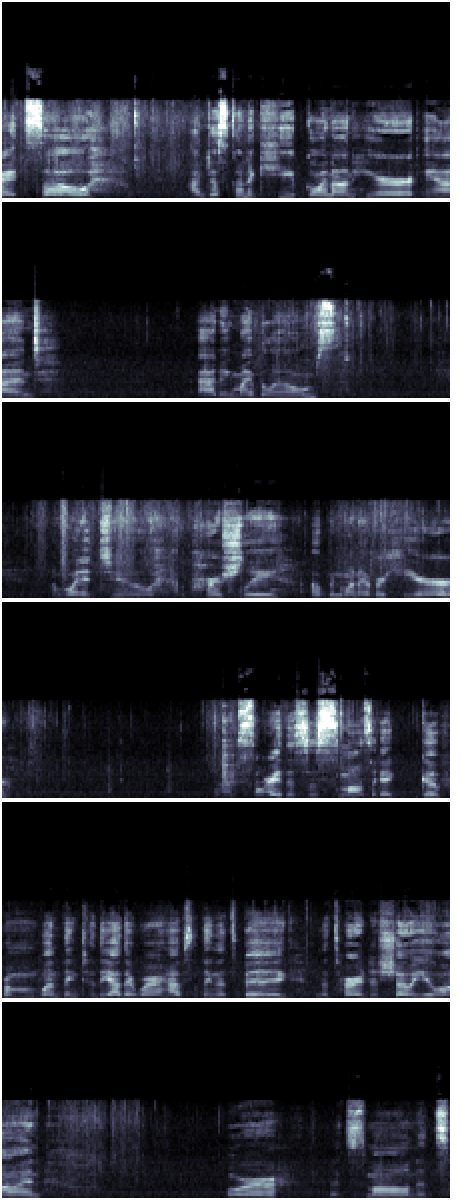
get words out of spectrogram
Alright, so I'm just going to keep going on here and adding my blooms. I'm going to do a partially open one over here. I'm sorry this is small. It's like I go from one thing to the other where I have something that's big, that's hard to show you on, or it's small and it's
